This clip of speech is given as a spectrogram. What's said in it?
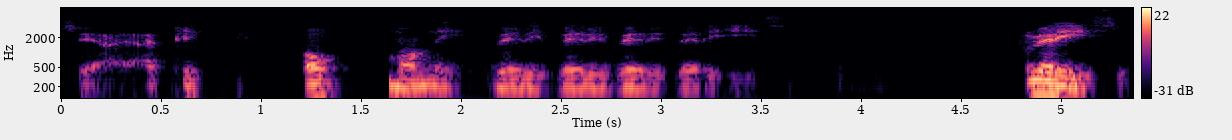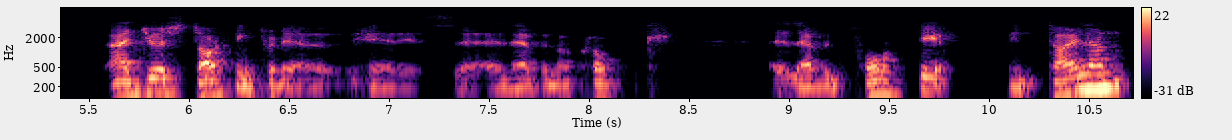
See, I, I pick up money very, very, very, very easy. Very easy. I just starting for the here is uh, 11 o'clock, 11:40 in Thailand.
